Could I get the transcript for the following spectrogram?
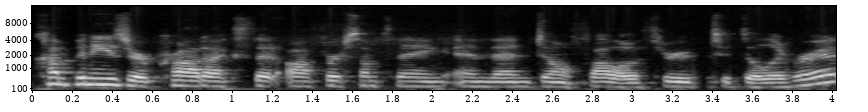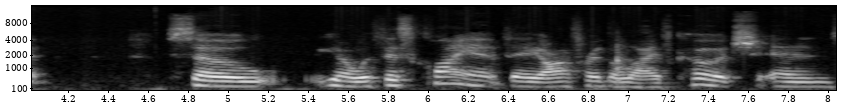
companies or products that offer something and then don't follow through to deliver it. So, you know, with this client, they offer the live coach, and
